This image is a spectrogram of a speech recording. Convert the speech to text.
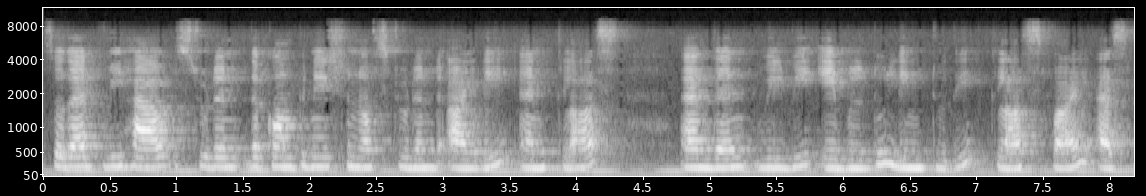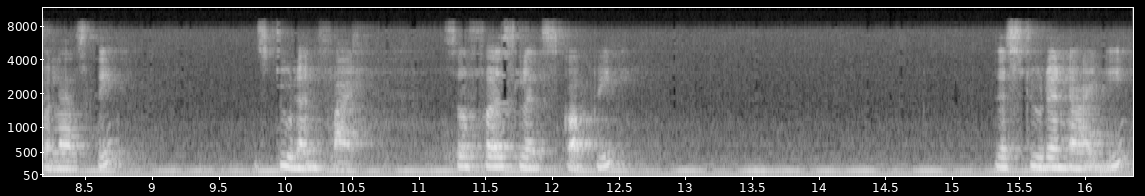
So that we have student, the combination of student ID and class and then we'll be able to link to the class file as well as the student file. So first let's copy the student ID.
